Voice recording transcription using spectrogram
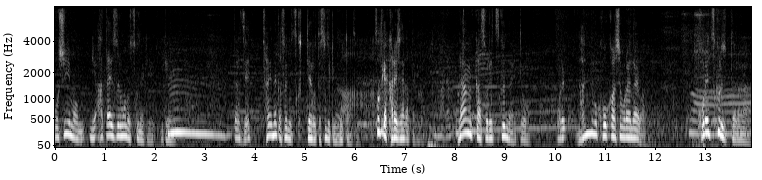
欲しいもんに値するものを作らなきゃいけうない、ん。だから絶対なんかそういうの作ってやろうってその時思ったんですよ。その時はカレーじゃなかったけど。なるほどね。なんかそれ作んないと俺何にも交換してもらえないわと。これ作るって言ったら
